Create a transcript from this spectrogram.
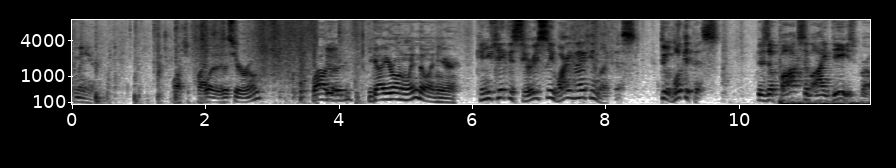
Come in here. Watch the What plastic. is this your room? Wow, Dude. dude, you got your own window in here. Can you take this seriously? Why are you acting like this? Dude, look at this. There's a box of IDs, bro.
